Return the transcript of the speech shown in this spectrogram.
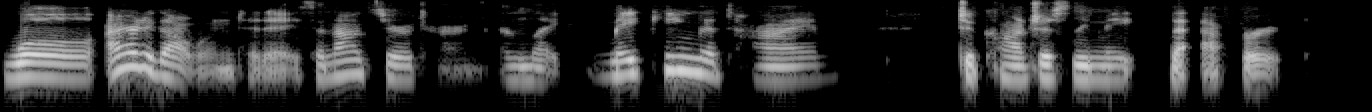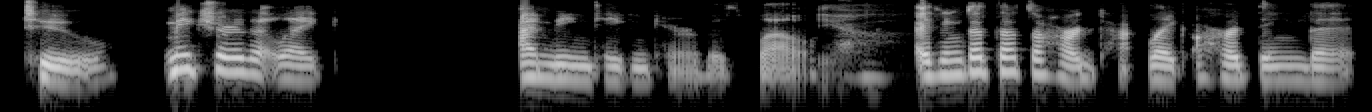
well, I already got one today, so now it's your turn. And like making the time to consciously make the effort to make sure that like I'm being taken care of as well. Yeah. I think that that's a hard time, like a hard thing that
